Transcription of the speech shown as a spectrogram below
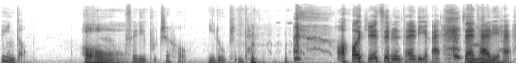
熨斗哦，飞利浦之后一路平坦。哦，我觉得这人太厉害，实在太厉害。嗯、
